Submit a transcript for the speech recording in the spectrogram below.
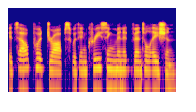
its output drops with increasing minute ventilation.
